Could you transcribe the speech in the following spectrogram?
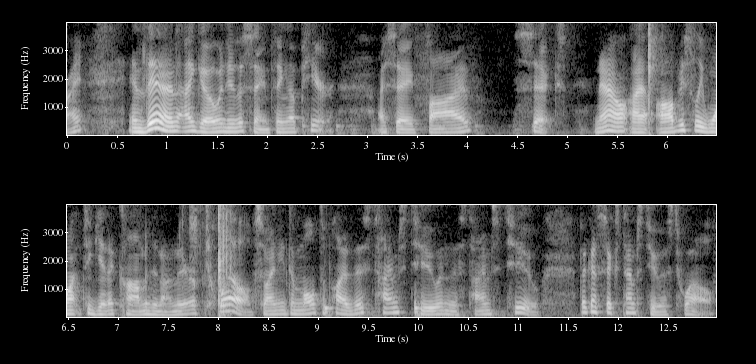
right? And then I go and do the same thing up here. I say 5 sixths. Now, I obviously want to get a common denominator of 12, so I need to multiply this times 2 and this times 2, because 6 times 2 is 12.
